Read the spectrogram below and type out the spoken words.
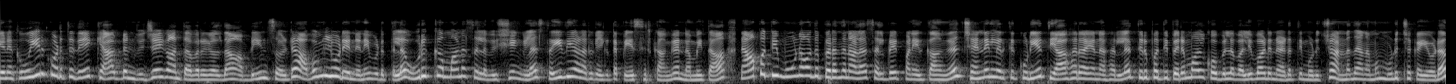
எனக்கு உயிர் கொடுத்ததே கேப்டன் விஜயகாந்த் அவர்கள் தான் அப்படின்னு சொல்லிட்டு அவங்களுடைய நினைவிடத்தில் உருக்கமான சில விஷயங்களை செய்தியாளர்கள்கிட்ட பேசியிருக்காங்க நமிதா. நாற்பத்தி மூணாவது பிறந்த நாளாக செலிப்ரேட் பண்ணியிருக்காங்க. சென்னையில் இருக்கக்கூடிய தியாகராய நகரில் திருப்பதி பெருமாள் கோவிலில் வழிபாடு நடத்தி முடிச்சு அன்னதானமும் முடிச்ச கையோட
